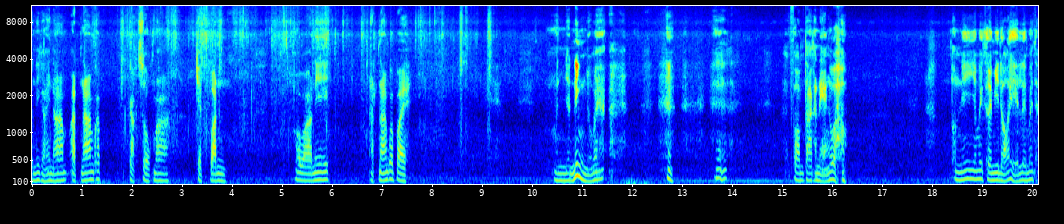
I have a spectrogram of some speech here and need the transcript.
ต้นนี้ก็ให้น้ำอัดน้ำครับ กักโศกมาเจ็ดวันเมื่อวานนี้อัดน้ำเข้าไป มันจะนิ่งอยู่ไหมฮะฟอร์มตาแขนงหรือเปล่าต้นนี้ยังไม่เคยมีดอกเห็นเลยแม้แต่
